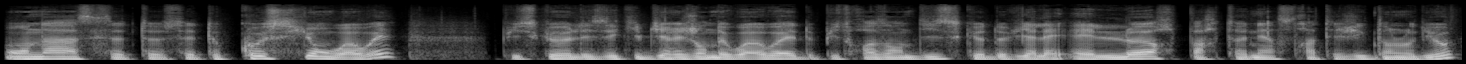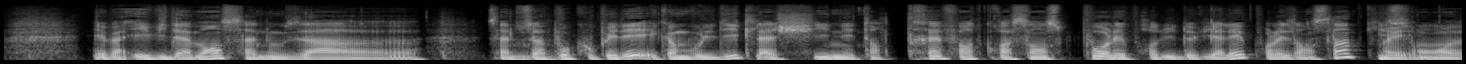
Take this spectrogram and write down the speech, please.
on a cette, cette caution Huawei, puisque les équipes dirigeantes de Huawei depuis trois ans disent que Devialet est leur partenaire stratégique dans l'audio, et eh ben évidemment ça nous a euh, ça nous a beaucoup aidé. Et comme vous le dites, la Chine est en très forte croissance pour les produits de Vialet, pour les enceintes qui sont euh,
